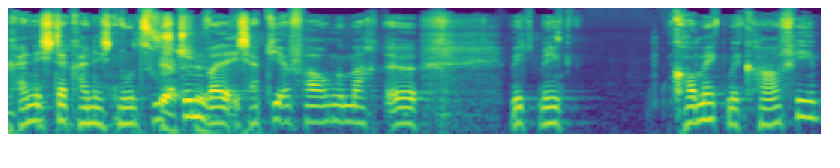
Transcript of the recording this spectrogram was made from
Kann ich, da kann ich nur zustimmen, weil ich habe die Erfahrung gemacht äh, mit Mc, Comic McCarthy.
